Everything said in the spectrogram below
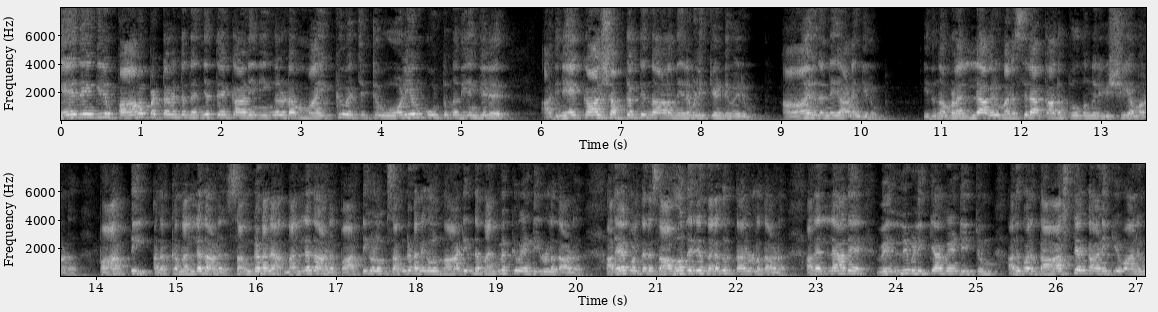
ഏതെങ്കിലും പാവപ്പെട്ടവന്റെ നെഞ്ഞത്തേക്കാണ് നിങ്ങളുടെ മൈക്ക് വെച്ചിട്ട് വോളിയം കൂട്ടുന്നത് എങ്കിൽ അതിനേക്കാൾ ശബ്ദത്തിൽ നാളെ നിലവിളിക്കേണ്ടി വരും. ആര് തന്നെയാണെങ്കിലും. ഇത് നമ്മളെല്ലാവരും മനസ്സിലാക്കാതെ പോകുന്ന ഒരു വിഷയമാണ്. പാർട്ടി അതൊക്കെ നല്ലതാണ്. സംഘടന നല്ലതാണ്. പാർട്ടികളും സംഘടനകളും നാടിന്റെ നന്മയ്ക്ക് വേണ്ടിയുള്ളതാണ്. അതേപോലെ തന്നെ സാഹോദര്യം നിലനിർത്താനുള്ളതാണ്. അതല്ലാതെ വെല്ലുവിളിക്കാൻ വേണ്ടിയിട്ടും അതുപോലെ ധാർഷ്ട്യം കാണിക്കുവാനും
